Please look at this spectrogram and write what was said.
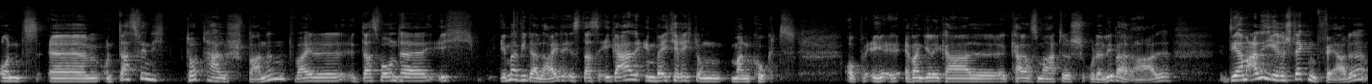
Und, ähm, und das finde ich total spannend, weil das, worunter ich immer wieder leide, ist, dass egal in welche Richtung man guckt, ob e-, evangelikal, charismatisch oder liberal, die haben alle ihre Steckenpferde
